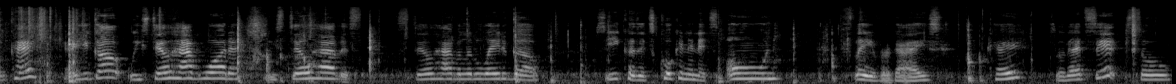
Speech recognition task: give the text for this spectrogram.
okay, there you go. We still have water. We still have it. Still have a little way to go. See, because it's cooking in its own flavor, guys. Okay, so that's it. So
